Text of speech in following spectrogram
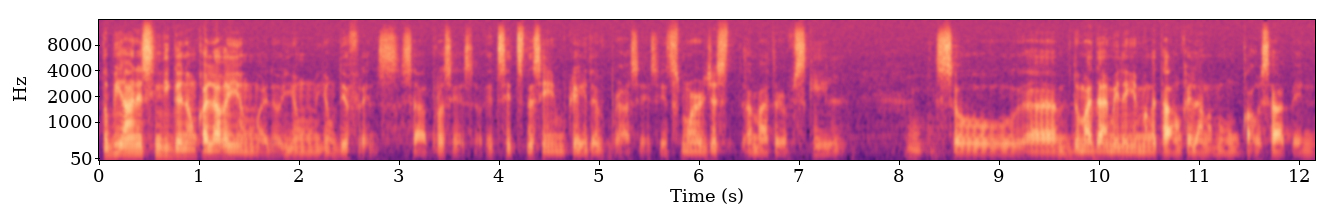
to be honest, hindi ganun kalaki yung ano, yung yung difference sa proseso. It's it's the same creative process. It's more just a matter of scale. So, um, dumadami lang yung mga taong kailangan mong kausapin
